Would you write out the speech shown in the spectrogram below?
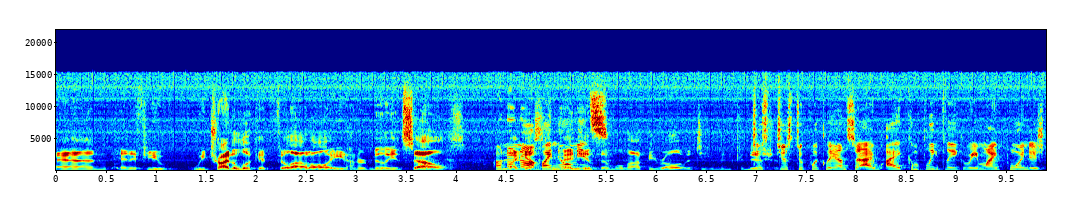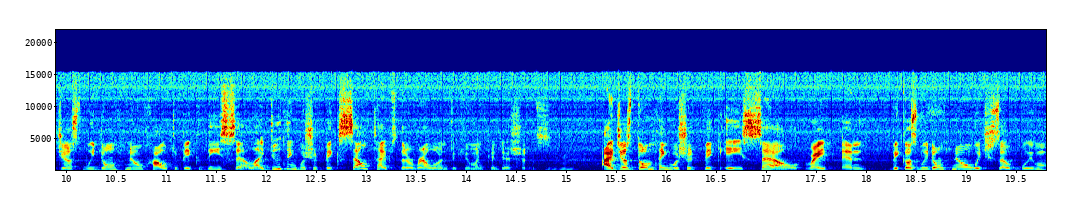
And, and if you, we try to look at, fill out all 800 million cells, Oh, no, my no, guess by is no many of means. them will not be relevant to human condition. Just, just to quickly answer, I, I completely agree. My point is just, we don't know how to pick the cell. I do think we should pick cell types that are relevant to human conditions. Mm-hmm. I just don't think we should pick a cell, right? And, because we don't know which cell, we, m-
